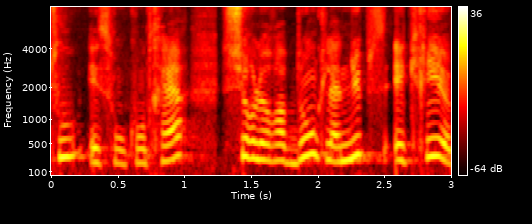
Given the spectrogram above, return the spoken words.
tout et son contraire. Sur l'Europe, donc, la NUPS écrit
